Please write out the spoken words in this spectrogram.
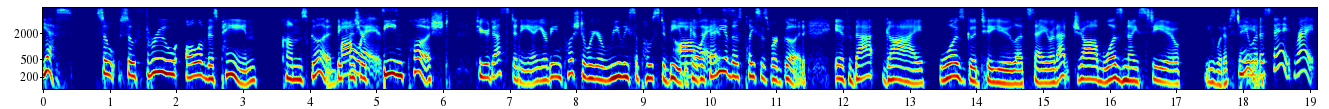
Yes. So so through all of this pain comes good because you're being pushed to your destiny and you're being pushed to where you're really supposed to be because if any of those places were good, if that guy was good to you, let's say, or that job was nice to you, you would have stayed. You would have stayed, right.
